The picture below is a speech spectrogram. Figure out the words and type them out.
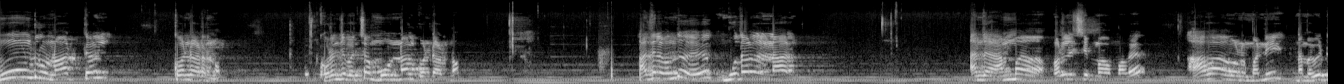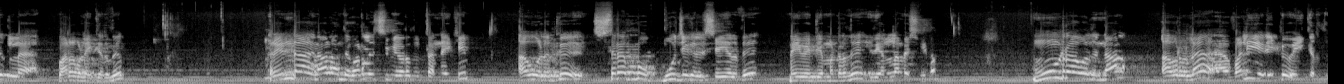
மூன்று நாட்கள் கொண்டாடணும். குறைஞ்சபட்சம் மூணு நாள் கொண்டாடணும். அதுல வந்து முதல் நாள் அந்த அம்மா வரலட்சுமி அம்மாவை ஆவாகனம் பண்ணி நம்ம வீட்டுக்குள்ள வரவழைக்கிறது. ரெண்டாவது நாள் அந்த வரலட்சுமி விரதத்தை அன்னைக்கு அவங்களுக்கு சிறப்பு பூஜைகள் செய்யறது நைவேத்தியம் பண்றது இது எல்லாமே செய்யணும். மூன்றாவது நாள் அவர்களை வழி அனுப்பி வைக்கிறது.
